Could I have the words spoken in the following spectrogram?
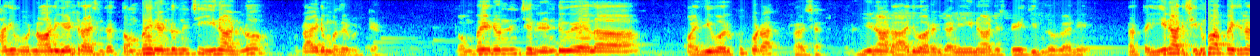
అది నాలుగేళ్ళు రాసిన తర్వాత తొంభై రెండు నుంచి ఈనాడులో రాయడం మొదలుపెట్టాను. తొంభై రెండు నుంచి రెండు వేల పది వరకు కూడా రాశాను ఈనాడు ఆదివారం కానీ ఈనాడు పేజీల్లో కానీ తర్వాత ఈనాడు సినిమా పేజీలో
